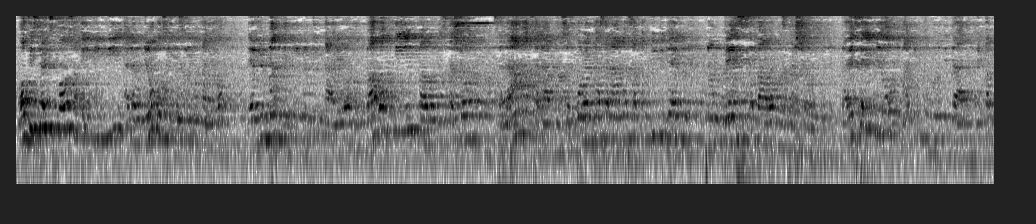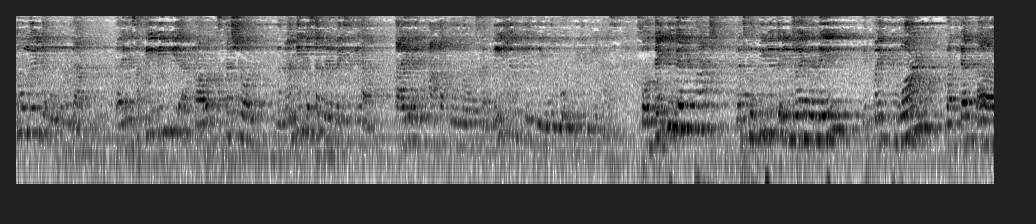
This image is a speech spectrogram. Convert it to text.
officers ko sa KBP. Alam niyo kung sino-sino kayo. Every month, nag-meeting tayo. Ang bawat team, bawat istasyon. Salamat sa lahat ng suporta. Salamat pagbibigay ng best sa bawat istasyon. Dahil sa inyo, ang ating komunidad ay patuloy na uunlad. Dahil sa KBP at bawat istasyon na nandito sa Nueva Ecija, tayo ay makakatulong sa nation building ng buong Pilipinas. So thank you very much. Let's continue to enjoy the day. It might be warm, but let uh,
